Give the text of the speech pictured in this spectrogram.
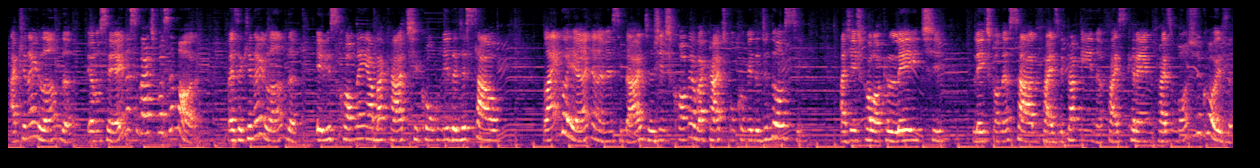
Aqui na Irlanda, eu não sei aí na cidade que você mora, mas aqui na Irlanda, eles comem abacate com comida de sal. Lá em Goiânia, na minha cidade, a gente come abacate com comida de doce. A gente coloca leite, leite condensado, faz vitamina, faz creme, faz um monte de coisa.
